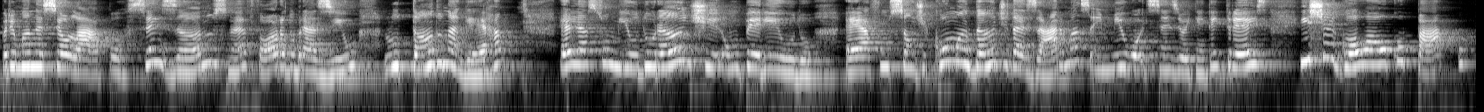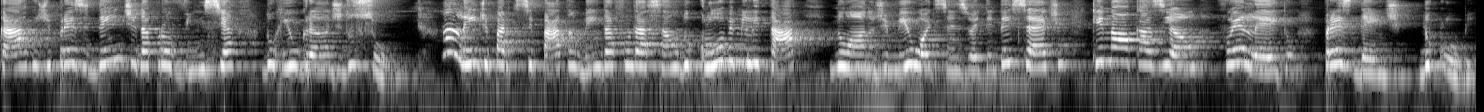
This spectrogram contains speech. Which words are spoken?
permaneceu lá por seis anos, né, fora do Brasil, lutando na guerra. Ele assumiu durante um período é, a função de comandante das armas em 1883 e chegou a ocupar o cargo de presidente da província do Rio Grande do Sul. Além de participar também da fundação do Clube Militar no ano de 1887, que na ocasião foi eleito presidente do clube,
